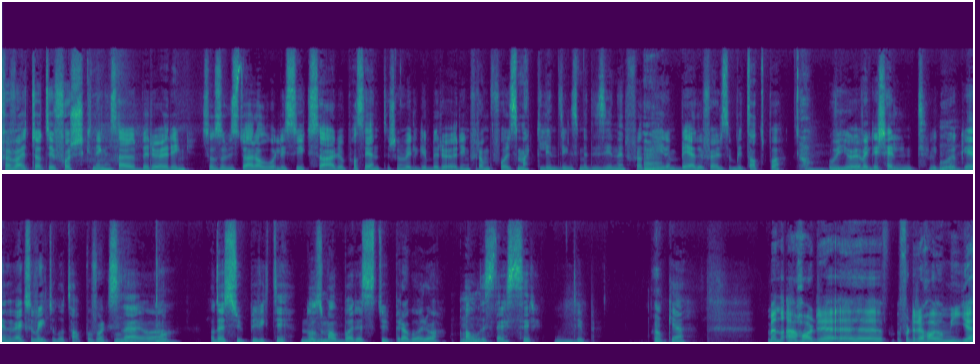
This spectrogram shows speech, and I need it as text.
For vet du at i forskning så er det berøring, sånn som hvis du er alvorlig syk, så er det jo pasienter som velger berøring framfor smertelindringsmedisiner, for at det Mm. gir en bedre følelse å bli tatt på. Og vi gjør jo veldig sjeldent. Vi, går jo ikke, vi er ikke så flinke til å gå og ta på folk, så det er jo. Og det er superviktig. Nå som alt bare stuper av gårde, og alle stresser. Typ. Ja. Okay. Men er, har dere eh, For dere har jo mye.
